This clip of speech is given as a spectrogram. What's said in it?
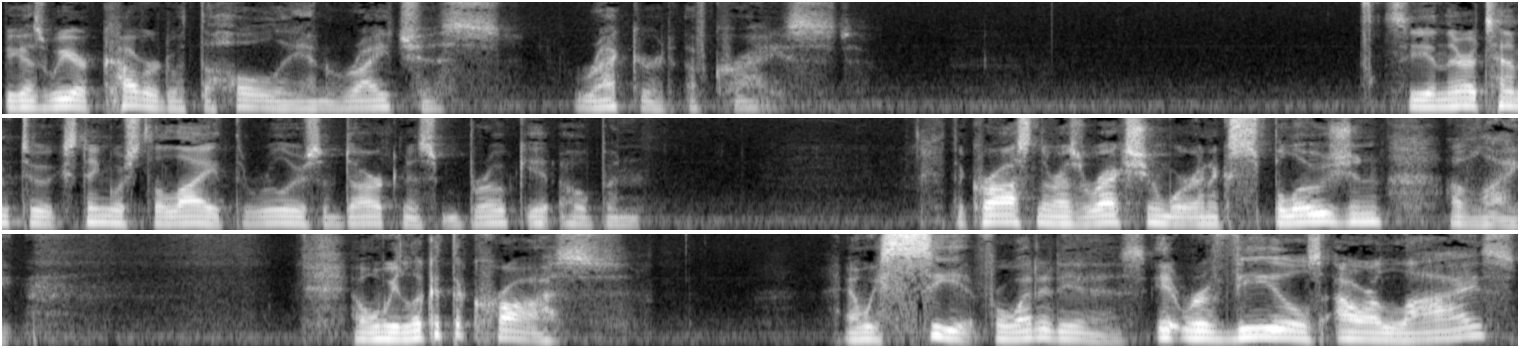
because we are covered with the holy and righteous record of Christ. See, in their attempt to extinguish the light, the rulers of darkness broke it open. The cross and the resurrection were an explosion of light. And when we look at the cross and we see it for what it is, it reveals our lies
